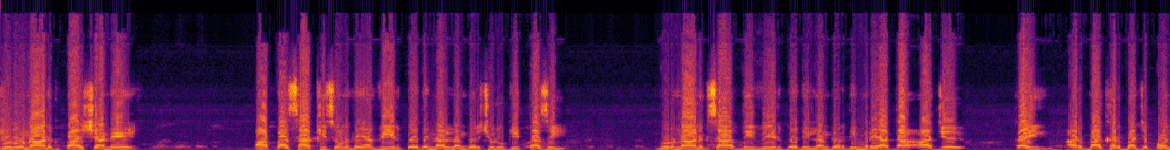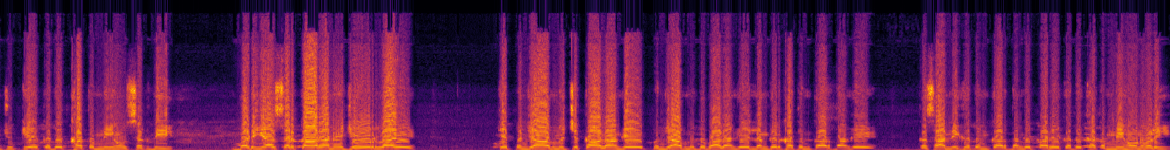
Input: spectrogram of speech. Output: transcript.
ਗੁਰੂ ਨਾਨਕ ਪਾਤਸ਼ਾਹ ਨੇ ਆਪਾਂ ਸਾਖੀ ਸੁਣਦੇ ਹਾਂ 20 ਰੁਪਏ ਦੇ ਨਾਲ ਲੰਗਰ ਸ਼ੁਰੂ ਕੀਤਾ ਸੀ। ਗੁਰੂ ਨਾਨਕ ਸਾਹਿਬ ਦੀ 20 ਰੁਪਏ ਦੀ ਲੰਗਰ ਦੀ ਮਰਿਆਦਾ ਅੱਜ ਕਈ ਅਰਬਾਂ ਖਰਬਾਂ 'ਚ ਪਹੁੰਚ ਚੁੱਕੀ ਹੈ, ਕਦੇ ਖਤਮ ਨਹੀਂ ਹੋ ਸਕਦੀ। ਬੜੀਆਂ ਸਰਕਾਰਾਂ ਨੇ ਜ਼ੋਰ ਲਾਏ ਕਿ ਪੰਜਾਬ ਨੂੰ ਝੁਕਾ ਲਾਂਗੇ, ਪੰਜਾਬ ਨੂੰ ਦਬਾ ਲਾਂਗੇ, ਲੰਗਰ ਖਤਮ ਕਰ ਦਾਂਗੇ, ਕਿਸਾਨੀ ਖਤਮ ਕਰ ਦਾਂਗੇ, ਪਰ ਇਹ ਕਦੇ ਖਤਮ ਨਹੀਂ ਹੋਣ ਵਾਲੀ।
